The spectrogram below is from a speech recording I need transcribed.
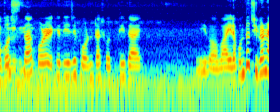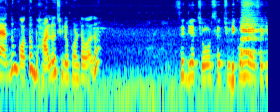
অবস্থা করে রেখে দিয়েছে ফোনটা সত্যি তাই। এ বাবা এরকম তো ছিল না একদম কত ভালো ছিল ফোনটা বলো। সে যে চোর সে চুরি করলে সে কি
